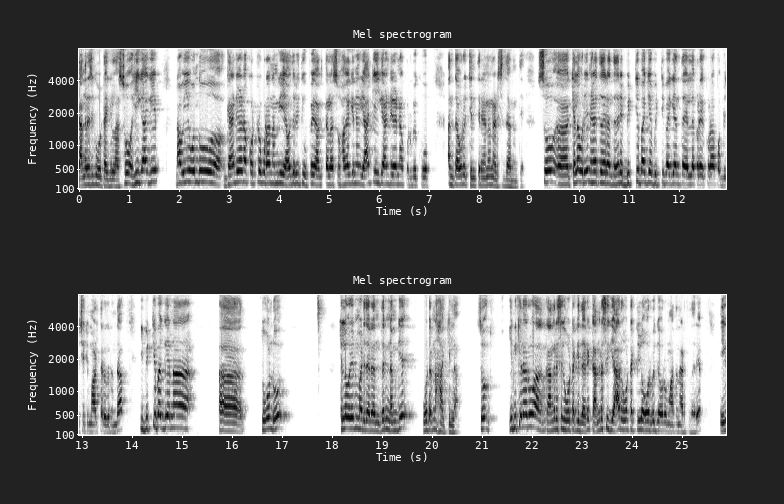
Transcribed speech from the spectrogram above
ಕಾಂಗ್ರೆಸ್ಗೆ ಓಟ್ ಹಾಕಿಲ್ಲ. ಸೊ ಹೀಗಾಗಿ ನಾವು ಈ ಒಂದು ಗ್ಯಾರಂಟಿಗಳನ್ನ ಕೊಟ್ಟರು ಕೂಡ ನಮಗೆ ಯಾವುದೇ ರೀತಿ ಉಪಯೋಗ ಆಗ್ತಲ್ಲ ಸೊ ಹಾಗಾಗಿ ನಾವು ಯಾಕೆ ಈ ಗ್ಯಾರಂಟಿಗಳನ್ನ ಕೊಡಬೇಕು ಅಂತ ಅವರು ಚಿಂತನೆಯನ್ನ ನಡೆಸಿದಾರಂತೆ ಸೊ ಕೆಲವರು ಏನು ಹೇಳ್ತಿದ್ದಾರೆ ಅಂತಂದ್ರೆ ಬಿಟ್ಟಿ ಭಾಗ್ಯ ಬಿಟ್ಟಿ ಭಾಗ್ಯ ಅಂತ ಎಲ್ಲ ಕಡೆ ಕೂಡ ಪಬ್ಲಿಸಿಟಿ ಮಾಡ್ತಾ ಇರೋದ್ರಿಂದ ಈ ಬಿಟ್ಟಿ ಭಾಗ್ಯನ ತಗೊಂಡು ಕೆಲವರು ಏನು ಮಾಡಿದ್ದಾರೆ ಅಂತಂದ್ರೆ ನಮಗೆ ಓಟನ್ನು ಹಾಕಿಲ್ಲ. ಸೊ ಇನ್ನು ಕೆಲವರು ಕಾಂಗ್ರೆಸ್ಗೆ ಓಟ್ ಹಾಕಿದ್ದಾರೆ. ಕಾಂಗ್ರೆಸ್ಗೆ ಯಾರು ಓಟ್ ಹಾಕಿಲ್ಲ ಅವ್ರ ಬಗ್ಗೆ ಅವರು ಮಾತನಾಡ್ತಿದ್ದಾರೆ. ಈಗ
